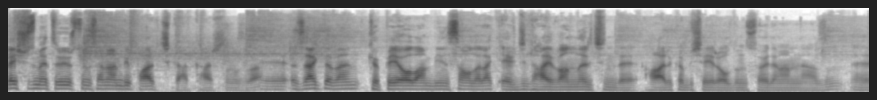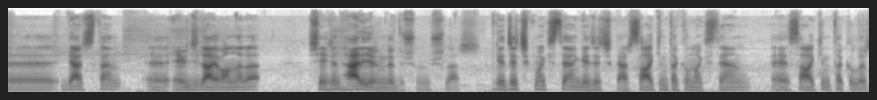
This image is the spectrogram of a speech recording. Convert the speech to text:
500 metre yürürsünüz hemen bir park çıkar karşınıza. Ee, özellikle ben köpeği olan bir insan olarak evcil hayvanlar için de harika bir şehir olduğunu söylemem lazım. Ee, gerçekten e, evcil hayvanlara şehrin her yerinde düşünmüşler. Gece çıkmak isteyen gece çıkar, sakin takılmak isteyen e, sakin takılır.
